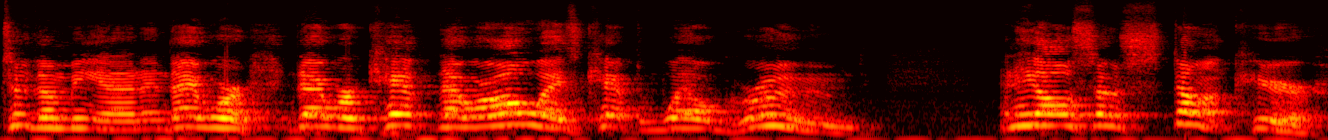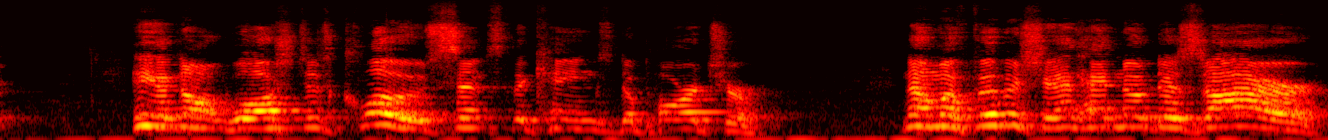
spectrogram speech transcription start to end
to the men and they were, they were kept, they were always kept well groomed. And he also stunk here. He had not washed his clothes since the king's departure. Now Mephibosheth had no desire,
